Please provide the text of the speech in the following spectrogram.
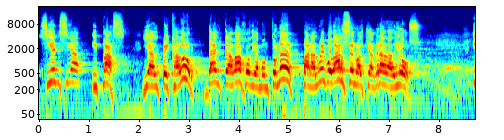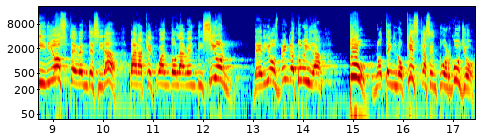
ciencia y paz. Y al pecador da el trabajo de amontonar para luego dárselo al que agrada a Dios. Y Dios te bendecirá para que cuando la bendición de Dios venga a tu vida, tú no te enloquezcas en tu orgullo,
